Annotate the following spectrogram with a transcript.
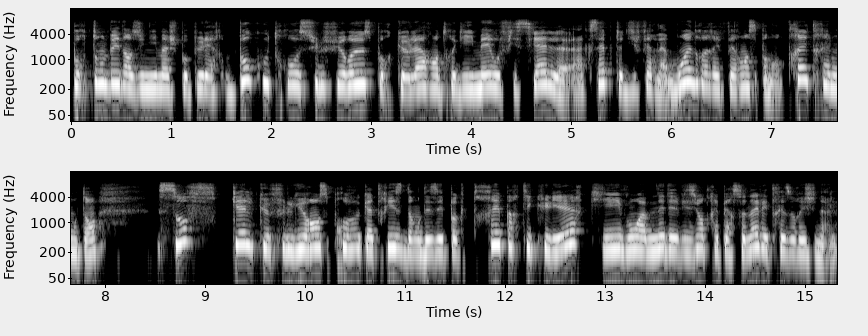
pour tomber dans une image populaire beaucoup trop sulfureuse pour que l'art entre guillemets officiel accepte d'y faire la moindre référence pendant très très longtemps, sauf quelques fulgurances provocatrices dans des époques très particulières qui vont amener des visions très personnelles et très originales.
